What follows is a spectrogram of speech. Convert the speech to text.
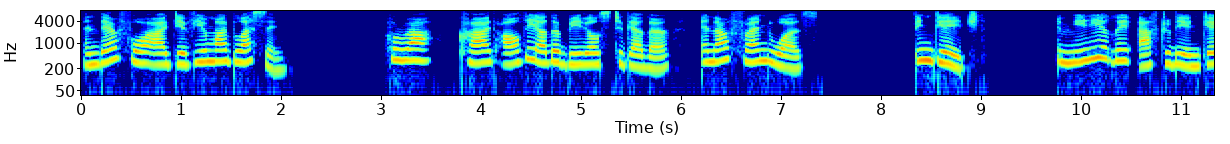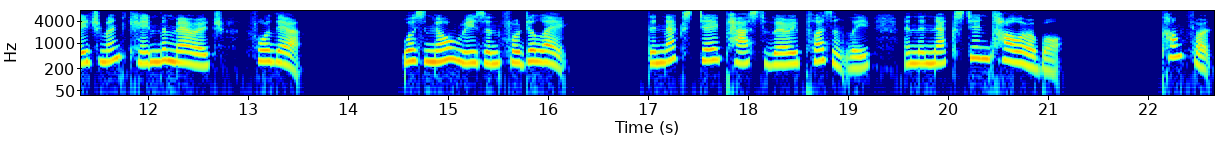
and therefore I give you my blessing. Hurrah! cried all the other beetles together, and our friend was engaged. Immediately after the engagement came the marriage, for there was no reason for delay. The next day passed very pleasantly, and the next intolerable comfort,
